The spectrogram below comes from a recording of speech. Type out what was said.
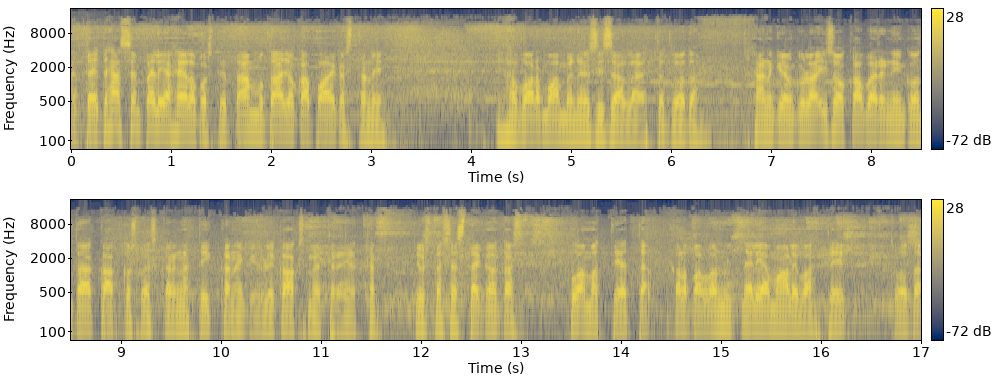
Että ei tehdä sen peliä helposti, että ammutaan joka paikasta, niin ihan varmaan menee sisälle, että tuota, hänkin on kyllä iso kaveri, niin kuin tämä kakkosveskarina Tikkanenkin yli kaksi metriä, että just tässä Stegan kanssa huomattiin, että Kalpalla on nyt neljä maalivahtia tuolta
